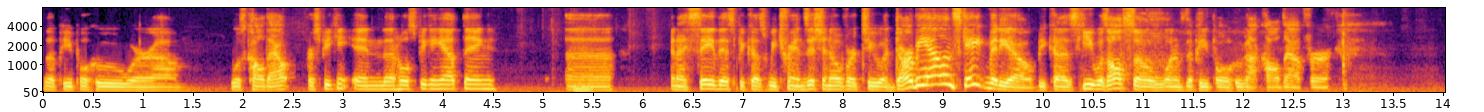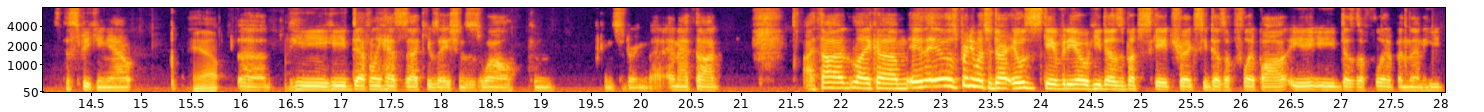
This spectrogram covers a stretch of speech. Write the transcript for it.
the people who were um, was called out for speaking in that whole speaking out thing. Uh, and I say this because we transition over to a Darby Allin skate video because he was also one of the people who got called out for the speaking out. yeah. Uh, he he definitely has his accusations as well, con- considering that. And I thought, I thought like um, it, it was pretty much a dark. It was a skate video. He does a bunch of skate tricks. He does a flip off. He, he does a flip and then he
